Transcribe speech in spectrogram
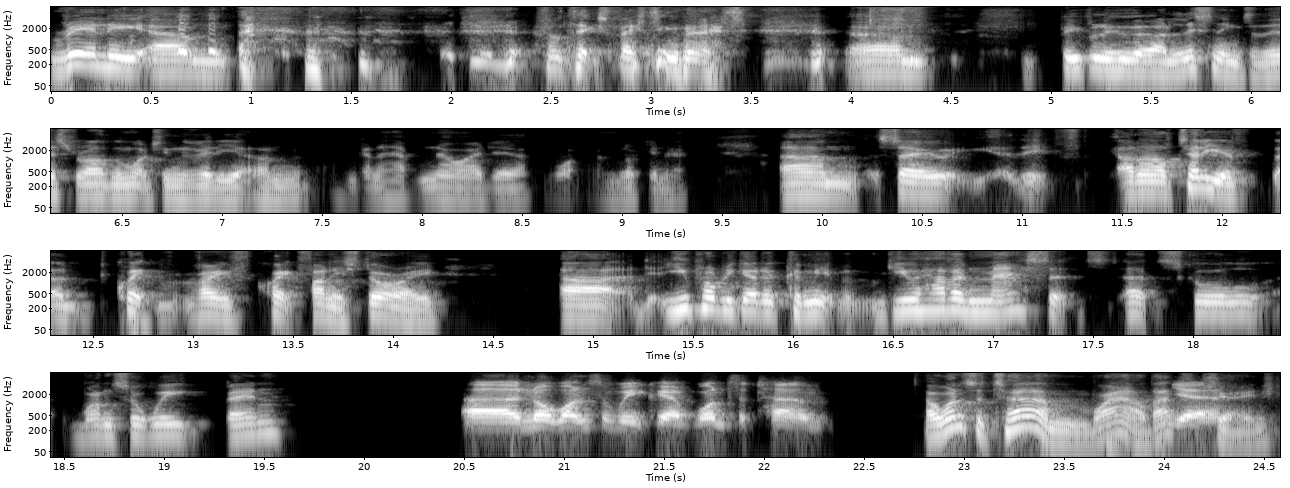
really, um, wasn't expecting that. Um, people who are listening to this rather than watching the video, I'm, I'm going to have no idea what I'm looking at. Um, so, and I'll tell you a, quick, very quick, funny story. Uh, you probably go to commu- Do you have a mass at, at school once a week, Ben? Uh, not once a week. We have once a term. Oh, once a term. Wow, that's Yeah. changed.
